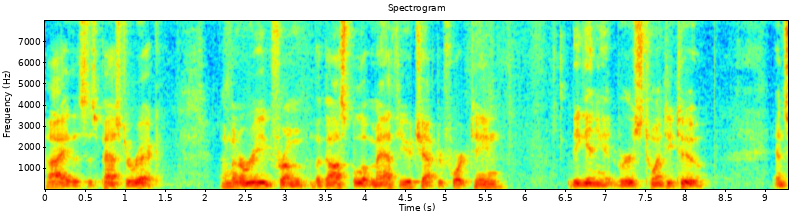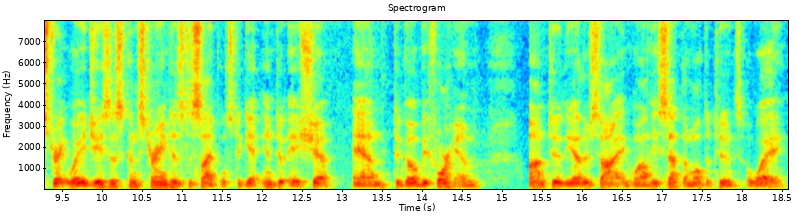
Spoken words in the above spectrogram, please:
Hi, this is Pastor Rick. I'm going to read from the Gospel of Matthew, chapter 14, beginning at verse 22. And straightway Jesus constrained his disciples to get into a ship and to go before him unto the other side while he sent the multitudes away.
